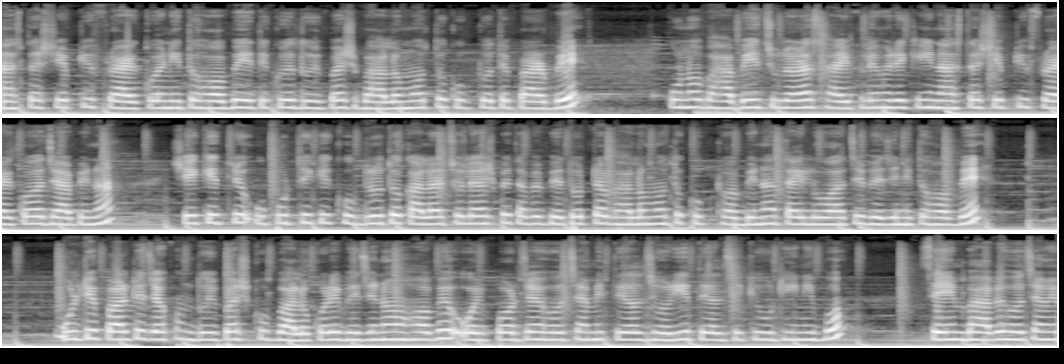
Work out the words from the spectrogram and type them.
নাস্তার শেপটি ফ্রাই করে নিতে হবে। এতে করে দুই পাশ ভালো মতো কুকড হতে পারবে। কোনোভাবেই চুলারাস হাই ফ্লেমে রেখে এই নাস্তার শেপটি ফ্রাই করা যাবে না। সেক্ষেত্রে উপর থেকে খুব দ্রুত কালার চলে আসবে, তবে ভেতরটা ভালো মতো কুকড হবে না, তাই লো আছে ভেজে নিতে হবে। উল্টে পাল্টে যখন দুই পাশ খুব ভালো করে ভেজে নেওয়া হবে, ওই পর্যায়ে হচ্ছে আমি তেল ঝরিয়ে তেল থেকে উঠিয়ে নিব। সেমভাবে হচ্ছে আমি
